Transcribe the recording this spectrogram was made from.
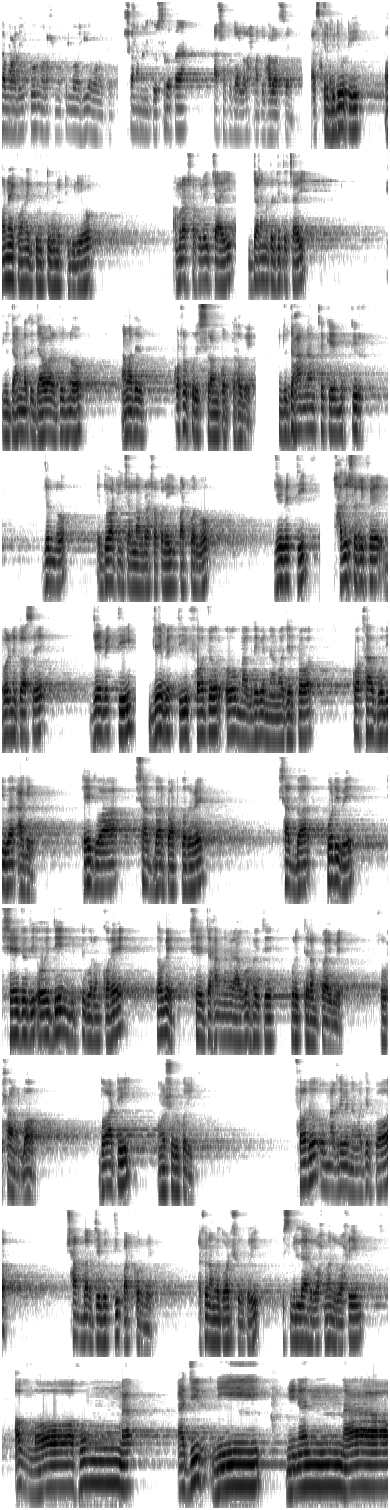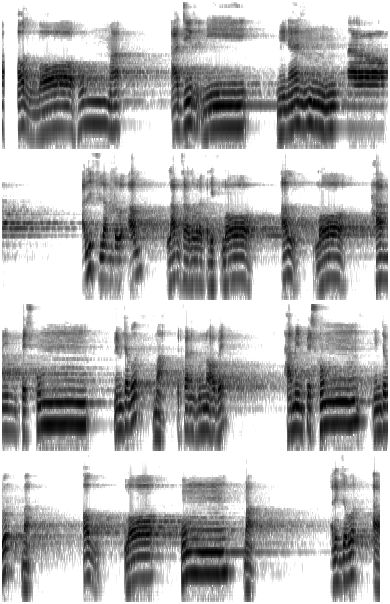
আসসালামু আলাইকুম রহমতুল্লাহি সম্মানিত শ্রোতা, আশা করি আল্লাহ রহমতে ভালো আছেন। আজকের ভিডিওটি অনেক অনেক গুরুত্বপূর্ণ একটি ভিডিও। আমরা সকলেই চাই জান্নাতে যেতে চাই। কিন্তু জান্নাতে যাওয়ার জন্য আমাদের কঠোর পরিশ্রম করতে হবে। কিন্তু জাহান্নাম থেকে মুক্তির জন্য এই দোয়াটি ইনশাল্লাহ আমরা সকলেই পাঠ করব। যে ব্যক্তি হাদিস শরীফে বর্ণিত আছে, যে ব্যক্তি যে ব্যক্তি ফজর ও মাগরেবের নামাজের পর কথা বলিবার আগে এই দোয়া সাতবার পাঠ করবে, সাতবার পড়িবে। সে যদি ওই দিন মৃত্যুবরণ করে, তবে সে জাহান নামের আগুন হইতে পরিত্রাণ পাইবে। সুবহান দোয়াটি আমরা শুরু করি। ফজর ও মাগরিবের নামাজের পর সাতবার যে ব্যক্তি পাঠ করবে। আসুন আমরা দোয়াটি শুরু করি। বিসমিল্লাহ রহমান রহিম। আল্লাহুম্মা আজিরনি মিনান নার। আলিফ লাম আল লাম খারা জবর কালিফ ল। আল, ল, হা, মিম, পেশ মিম যাব, মা এখানে গুণ্য হবে হামিম পেশ, হুম, মিম যাব, মা, আল, ল, হুম, মা, আলিফ জবর আ,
